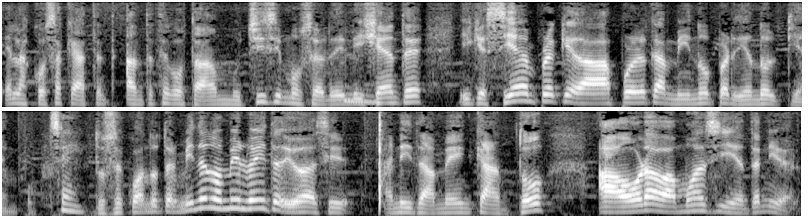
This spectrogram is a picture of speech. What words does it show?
en las cosas que antes te costaban muchísimo ser diligente y que siempre quedabas por el camino perdiendo el tiempo. Sí. Entonces cuando termine el 2020 Dios va a decir, Anita, me encantó, ahora vamos al siguiente nivel.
